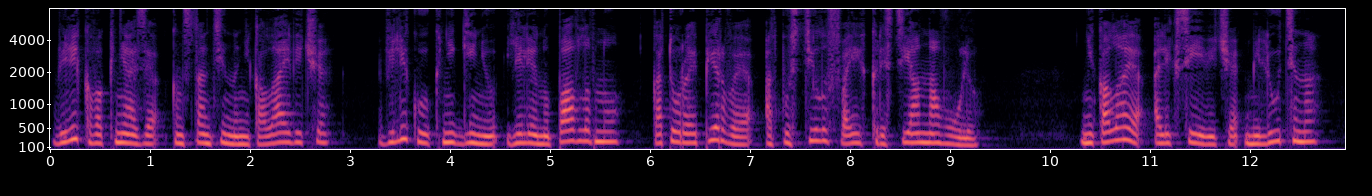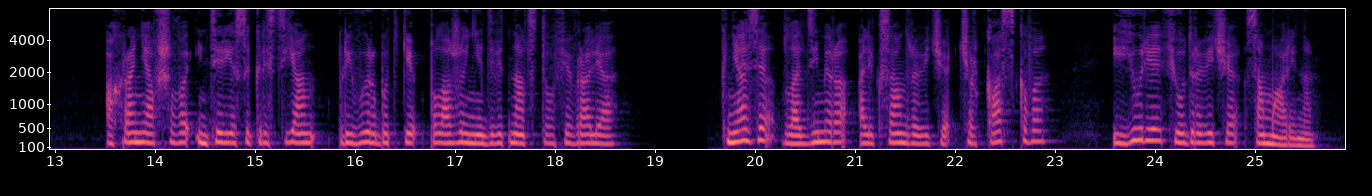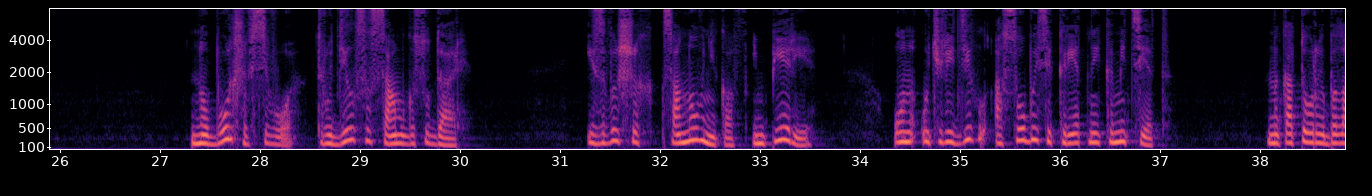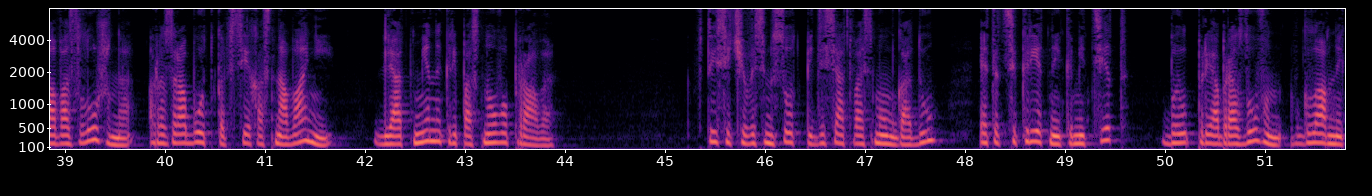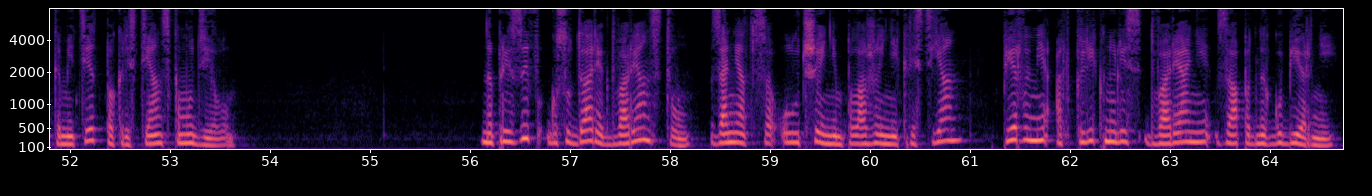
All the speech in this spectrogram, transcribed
великого князя Константина Николаевича, великую княгиню Елену Павловну, которая первая отпустила своих крестьян на волю, Николая Алексеевича Милютина, охранявшего интересы крестьян при выработке положения 19 февраля, князя Владимира Александровича Черкасского и Юрия Федоровича Самарина. Но больше всего трудился сам государь. Из высших сановников империи он учредил особый секретный комитет, на который была возложена разработка всех оснований для отмены крепостного права. В 1858 году этот секретный комитет был преобразован в Главный комитет по крестьянскому делу. На призыв государя к дворянству заняться улучшением положения крестьян первыми откликнулись дворяне западных губерний,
